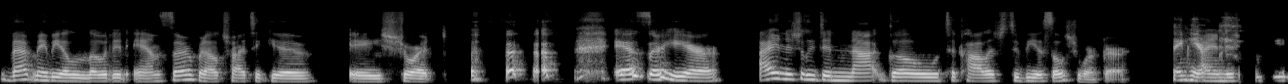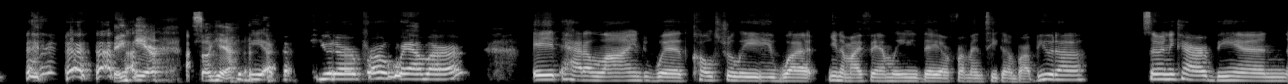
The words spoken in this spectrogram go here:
That may be a loaded answer, but I'll try to give a short answer here. I initially did not go to college to be a social worker. Same here. I initially Same here. So yeah. to be a computer programmer it had aligned with culturally what, you know, my family, they are from Antigua and Barbuda. So in the Caribbean,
